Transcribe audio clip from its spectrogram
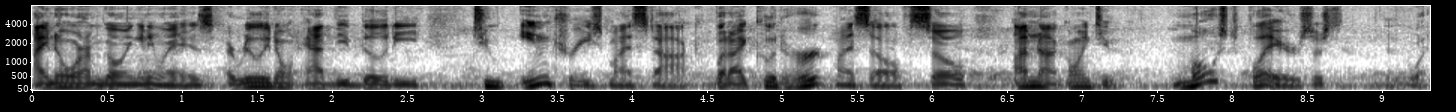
I know where I'm going anyways. I really don't have the ability to increase my stock, but I could hurt myself. So I'm not going to. Most players, there's what,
